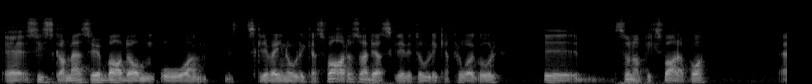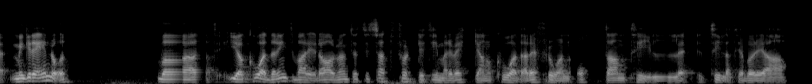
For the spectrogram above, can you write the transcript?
eh, syskon med. Så jag bad dem att skriva in olika svar och så hade jag skrivit olika frågor eh, som de fick svara på. Eh, men grejen då var att jag kodade inte varje dag. Det var inte att jag satt 40 timmar i veckan och kodade från åttan till, till att jag började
